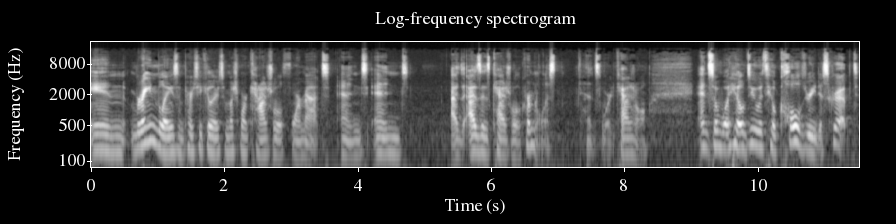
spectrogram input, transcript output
in Brain Blaze in particular, it's a much more casual format, and and as as is casual criminalist, hence the word casual. And so what he'll do is he'll cold read a script.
